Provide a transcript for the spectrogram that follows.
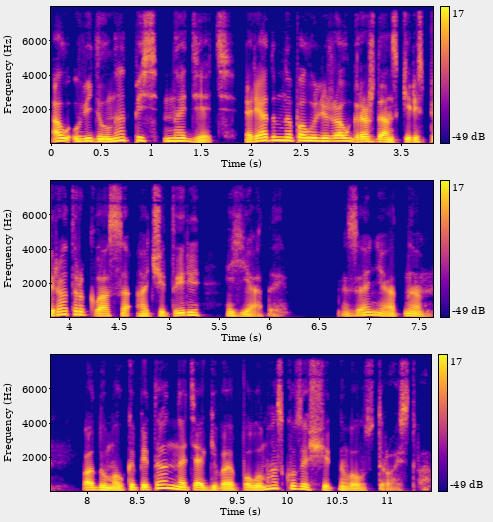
Ал увидел надпись «Надеть». Рядом на полу лежал гражданский респиратор класса А4 «Яды». «Занятно», — подумал капитан, натягивая полумаску защитного устройства.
